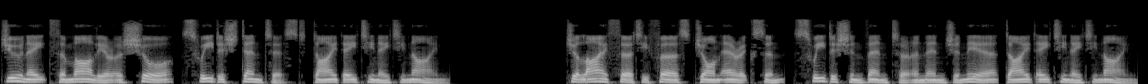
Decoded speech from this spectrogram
June 8 – Amalia Assur, Swedish dentist died 1889. July 31 – John Ericsson, Swedish inventor and engineer died 1889.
